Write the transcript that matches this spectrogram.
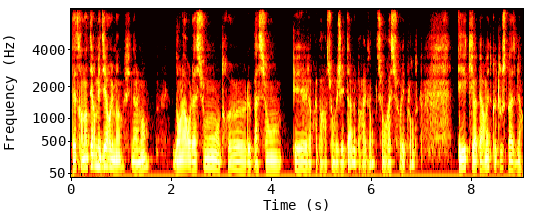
d'être un intermédiaire humain finalement dans la relation entre le patient et la préparation végétale, par exemple, si on reste sur les plantes, et qui va permettre que tout se passe bien.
